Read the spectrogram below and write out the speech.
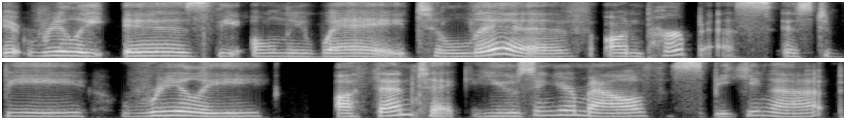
it really is the only way to live on purpose is to be really authentic, using your mouth, speaking up,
